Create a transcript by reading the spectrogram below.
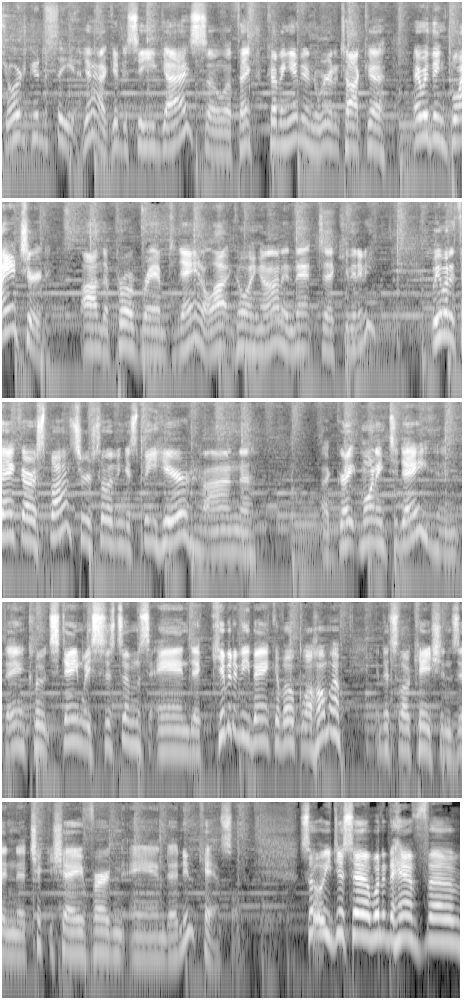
George, good to see you. Yeah, good to see you guys. So uh, thanks for coming in, and we're going to talk uh, everything Blanchard on the program today, and a lot going on in that uh, community. We want to thank our sponsors for letting us be here on uh, a great morning today, and they include Stanley Systems and uh, Community Bank of Oklahoma, and its locations in uh, Chickasha, Verden, and uh, Newcastle. So we just uh, wanted to have uh,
